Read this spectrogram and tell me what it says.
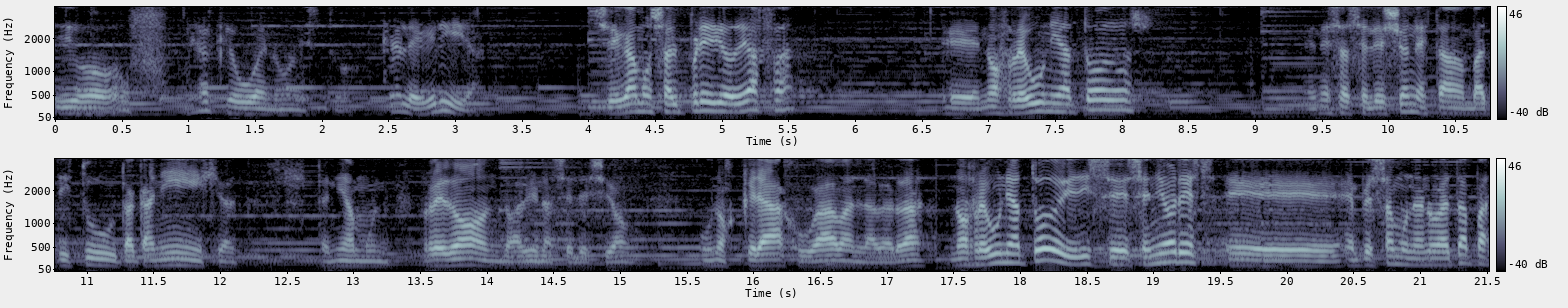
Y digo, uff, mira qué bueno esto, qué alegría. Llegamos al predio de AFA, eh, nos reúne a todos. En esa selección estaban Batistuta, Canigia, teníamos un redondo, había una selección. Unos cracks jugaban, la verdad. Nos reúne a todos y dice, señores, eh, empezamos una nueva etapa.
